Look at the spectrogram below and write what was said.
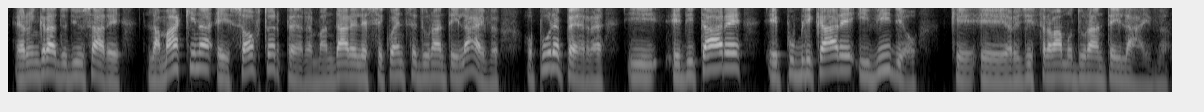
ero in grado di usare la macchina e i software per mandare le sequenze durante i live oppure per editare e pubblicare i video che eh, registravamo durante i live.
